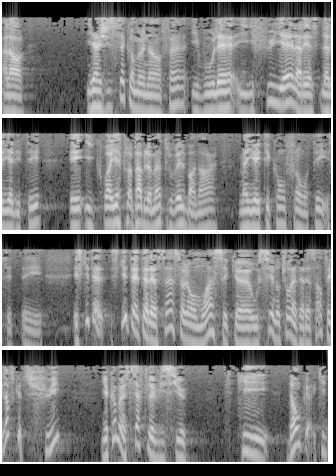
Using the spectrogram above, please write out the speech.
Alors, il agissait comme un enfant, il voulait, il fuyait la, réalité et il croyait probablement trouver le bonheur, mais il a été confronté. Et, ce, qui est, intéressant, selon moi, c'est que aussi une autre chose intéressante, c'est lorsque tu fuis, il y a comme un cercle vicieux qui, donc, tu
